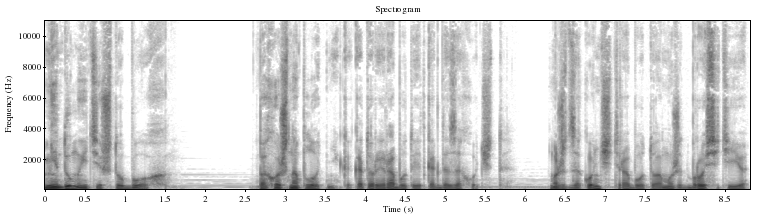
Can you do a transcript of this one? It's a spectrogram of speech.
Не думайте, что Бог похож на плотника, который работает, когда захочет. Может закончить работу, а может бросить ее,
